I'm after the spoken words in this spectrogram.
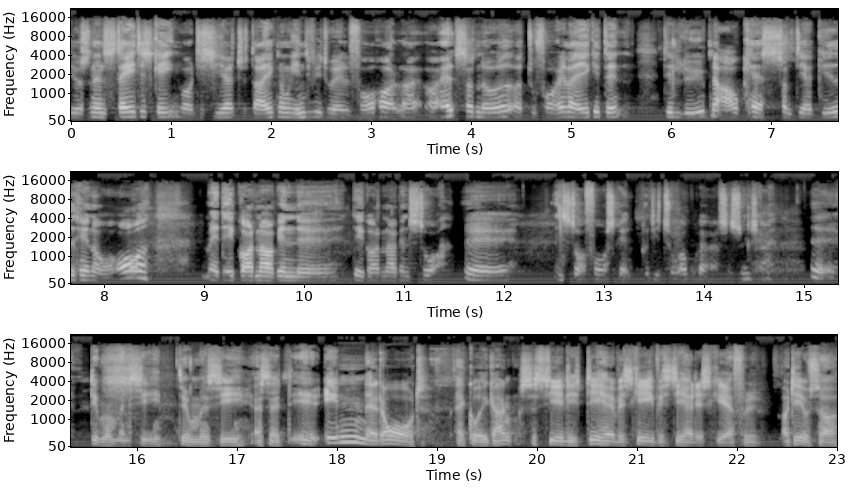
det er jo sådan en statisk en, hvor de siger, at der er ikke nogen individuelle forhold og, og alt sådan noget, og du får heller ikke den, det løbende afkast, som de har givet hen over året, men det er godt nok en, øh, det er godt nok en stor, øh, en stor forskel på de to opgørelser, synes jeg. Øh. Det må man sige. Det må man sige. Altså, at, inden at året er gået i gang, så siger de, det her vil ske, hvis det her det sker. Og det er jo så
